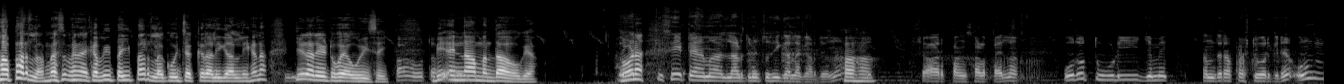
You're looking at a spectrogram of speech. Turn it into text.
ਹਾਂ ਭਰ ਲਾ। ਮੈਂ ਸਮਝਿਆ ਕਿ ਵੀ ਪਈ ਭਰ ਲਾ ਕੋਈ ਚੱਕਰ ਵਾਲੀ ਗੱਲ ਨਹੀਂ ਹੈ ਨਾ ਜਿਹੜਾ ਰੇਟ ਹੋਇਆ ਉਹੀ ਸਹੀ। ਵੀ ਇੰਨਾ ਮੰਦਾ ਹੋ ਗਿਆ। ਹੁਣ ਕਿਸੇ ਟਾਈਮ ਲੜ ਤੁਸੀਂ ਗੱਲ ਕਰਦੇ ਹੋ ਨਾ। ਹਾਂ ਹਾਂ। 4-5 ਸਾਲ ਪਹਿਲਾਂ ਉਦੋਂ ਤੂੜੀ ਜਿਵੇਂ ਅੰਦਰ ਆਪਾਂ ਸਟੋਰ ਕਰਿਆ ਉਹਨੂੰ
